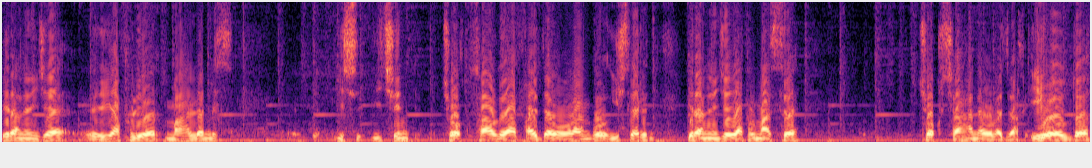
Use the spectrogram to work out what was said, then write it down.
Bir an önce e, yapılıyor. Mahallemiz iş- için çok sağlığa faydalı olan bu işlerin bir an önce yapılması çok şahane olacak. İyi oldu.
